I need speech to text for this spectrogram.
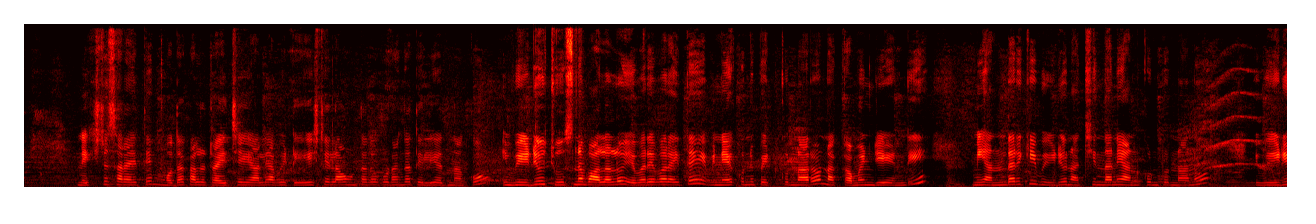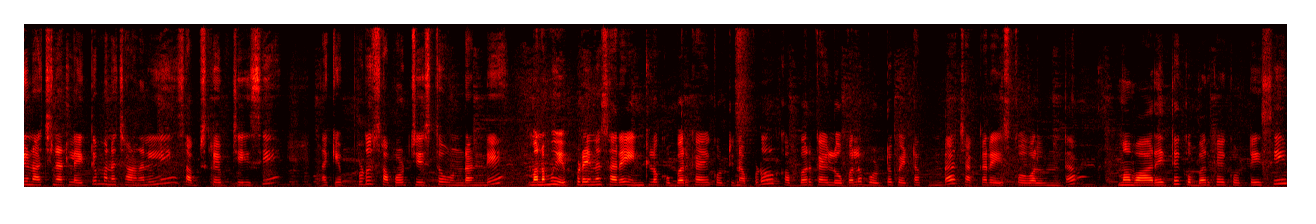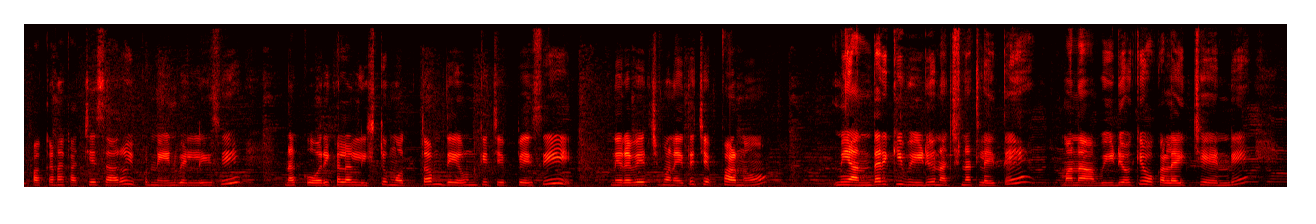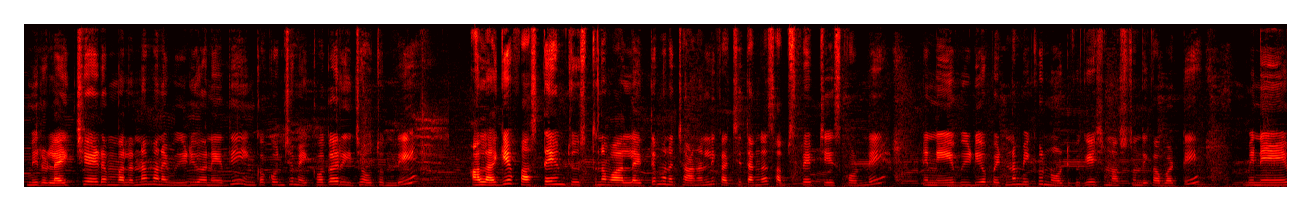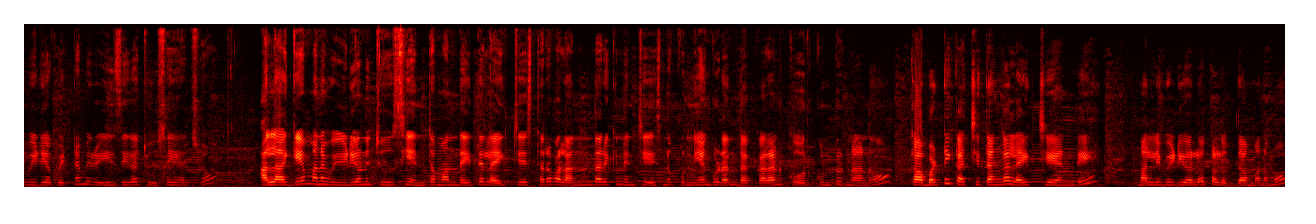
నెక్స్ట్ సారి అయితే మోదకాలు ట్రై చేయాలి. అవి టేస్ట్ ఎలా ఉంటుందో కూడా తెలియదు నాకు. ఈ వీడియో చూసిన వాళ్ళలో ఎవరెవరైతే వినాయకుడిని పెట్టుకున్నారో నాకు కమెంట్ చేయండి. మీ అందరికీ వీడియో నచ్చిందని అనుకుంటున్నాను. ఈ వీడియో నచ్చినట్లయితే మన ఛానల్ని సబ్స్క్రైబ్ చేసి నాకు ఎప్పుడు సపోర్ట్ చేస్తూ ఉండండి. మనము ఎప్పుడైనా సరే ఇంట్లో కొబ్బరికాయ కొట్టినప్పుడు కొబ్బరికాయ లోపల బొట్టు పెట్టకుండా చక్కెర వేసుకోవాలంట. మా వారైతే కొబ్బరికాయ కొట్టేసి పక్కన కచ్చేశారు ఇప్పుడు నేను వెళ్ళేసి నా కోరికల లిస్టు మొత్తం దేవునికి చెప్పేసి నెరవేర్చమనైతే చెప్పాను. మీ అందరికీ వీడియో నచ్చినట్లయితే మన వీడియోకి ఒక లైక్ చేయండి. మీరు లైక్ చేయడం వలన మన వీడియో అనేది ఇంకా కొంచెం ఎక్కువగా రీచ్ అవుతుంది. అలాగే ఫస్ట్ టైం చూస్తున్న వాళ్ళైతే మన ఛానల్ని ఖచ్చితంగా సబ్స్క్రైబ్ చేసుకోండి. నేను ఏ వీడియో పెట్టినా మీకు నోటిఫికేషన్ వస్తుంది కాబట్టి నేను ఏ వీడియో పెట్టినా మీరు ఈజీగా చూసేయచ్చు. అలాగే మన వీడియోని చూసి ఎంతమంది అయితే లైక్ చేస్తారో వాళ్ళందరికీ నేను చేసిన పుణ్యం కూడా దక్కాలని కోరుకుంటున్నాను. కాబట్టి ఖచ్చితంగా లైక్ చేయండి. మళ్ళీ వీడియోలో కలుద్దాం మనము.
